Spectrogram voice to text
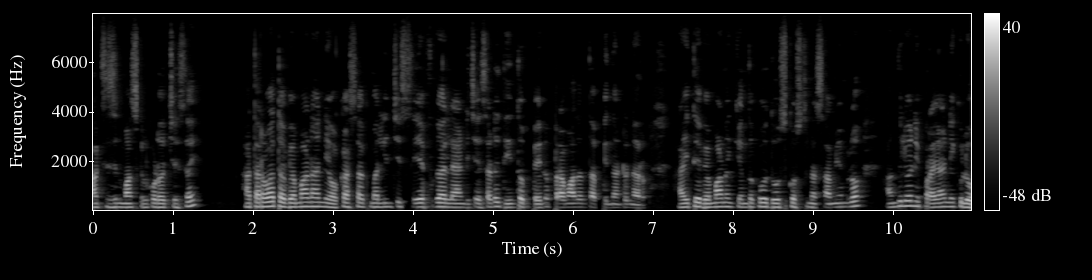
ఆక్సిజన్ మాస్కులు కూడా వచ్చేసాయి. ఆ తర్వాత విమానాన్ని ఒక్కసారి మళ్ళించి సేఫ్గా ల్యాండ్ చేశాడు. దీంతో పెను ప్రమాదం తప్పిందంటున్నారు. అయితే విమానం కిందకు దూసుకొస్తున్న సమయంలో అందులోని ప్రయాణికులు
